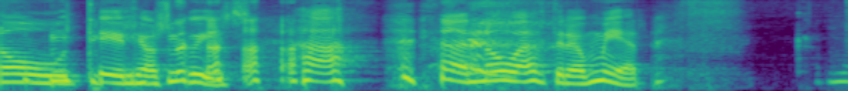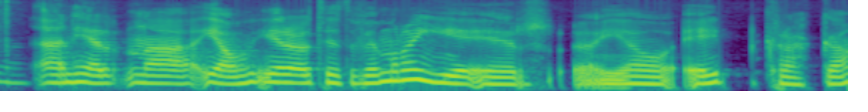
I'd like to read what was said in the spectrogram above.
nóg til hjá skvís það er nóg eftir hjá mér. En hérna, já, ég er á 25 ára ég er, uh, ég á einn krakka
